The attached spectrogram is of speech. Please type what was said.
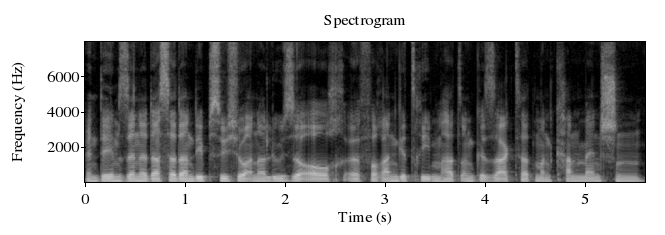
In dem Sinne, dass er dann die Psychoanalyse auch äh, vorangetrieben hat und gesagt hat, man kann Menschen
